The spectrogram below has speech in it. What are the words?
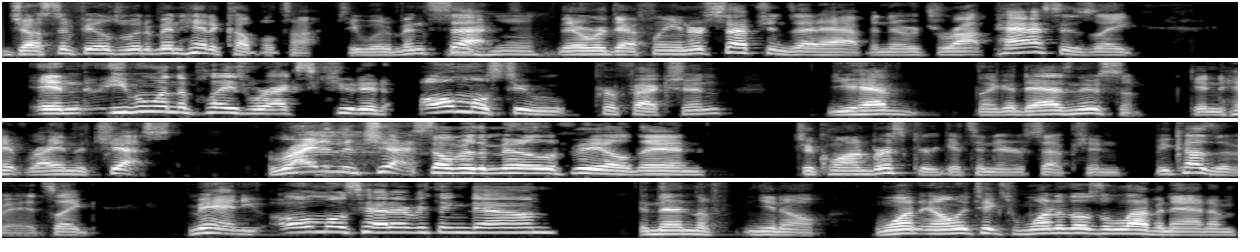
Justin Fields would have been hit a couple times. He would have been sacked. Mhm. There were definitely interceptions that happened. There were drop passes. Like, and even when the plays were executed almost to perfection, you have like a Dazz Newsome getting hit right in the chest, right in the chest over the middle of the field, and Jaquan Brisker gets an interception because of it. It's like, man, you almost had everything down, and then the you know one it only takes one of those eleven at him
